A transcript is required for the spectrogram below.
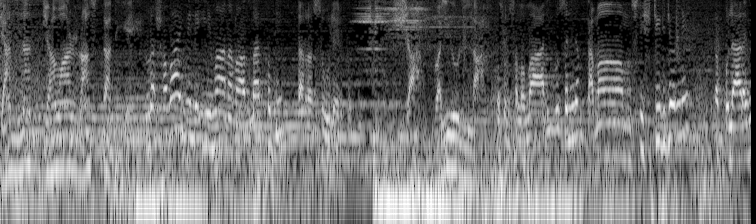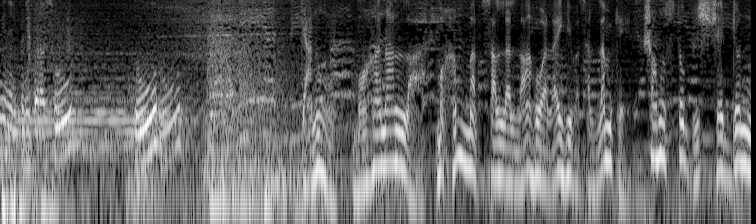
জান্নাত যাওয়ার রাস্তা দিয়ে। তোমরা সবাই মিলে ইমান আনো আল্লাহর প্রতি তার রসুলের প্রতি। শাহ সৃষ্টির কেন? মহান আল্লাহ মোহাম্মদ সাল্লাহ আলাইহি ওয়াসাল্লামকে সমস্ত বিশ্বের জন্য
